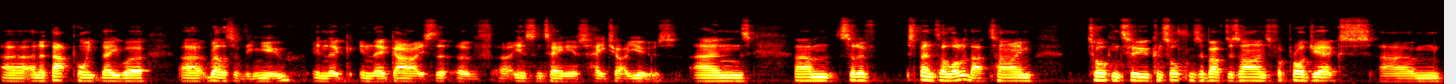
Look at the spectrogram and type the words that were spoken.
Uh, and at that point, they were uh, relatively new in the in their guise of uh, instantaneous HIUs, and um, sort of spent a lot of that time talking to consultants about designs for projects, um,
